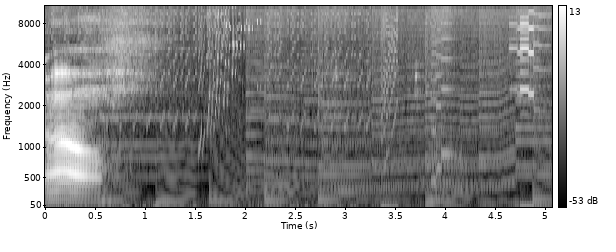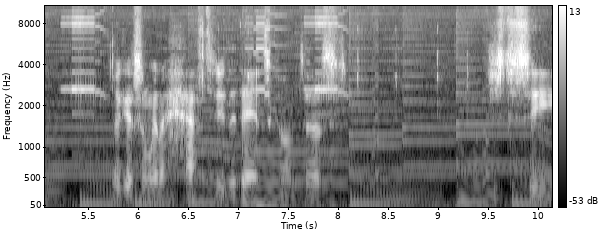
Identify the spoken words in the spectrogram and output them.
Oh. I guess I'm gonna have to do the dance contest. Just to see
